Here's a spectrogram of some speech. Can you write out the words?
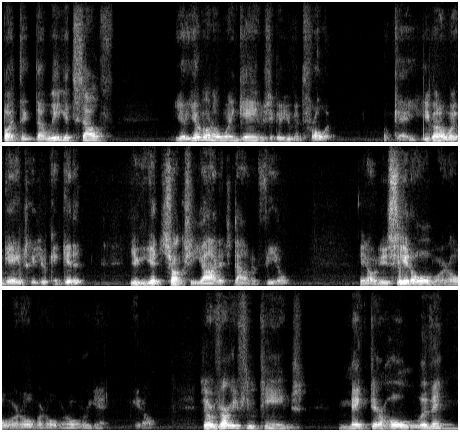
But the, the league itself, you're, you're going to win games because you can throw it. Okay. You're going to win games because you can get it. You can get chunks of yardage down the field. You know, you see it over and over and over and over and over again. You know, there are very few teams make their whole living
